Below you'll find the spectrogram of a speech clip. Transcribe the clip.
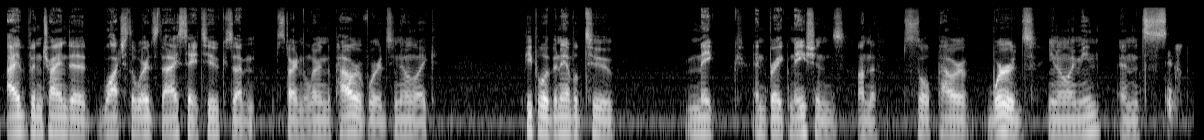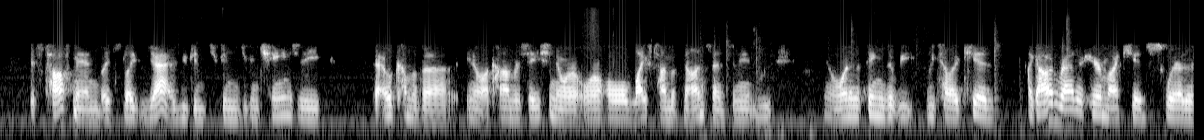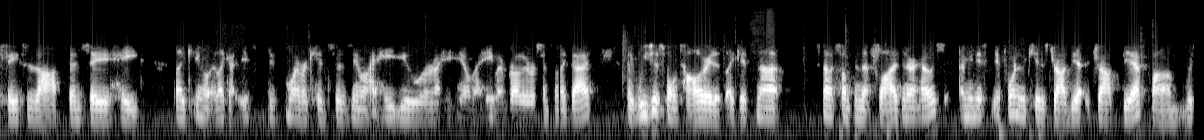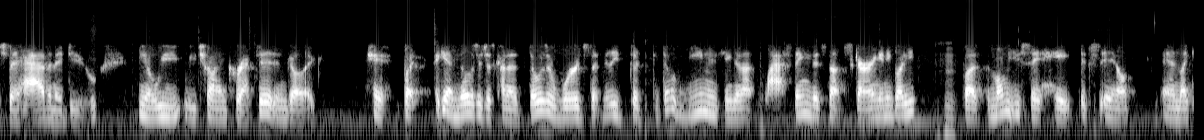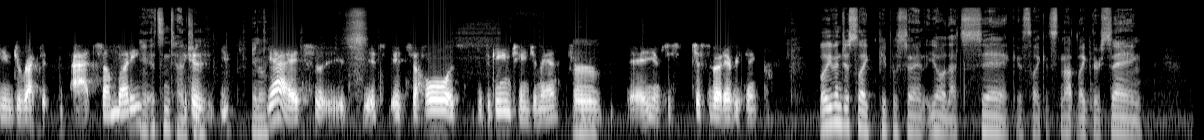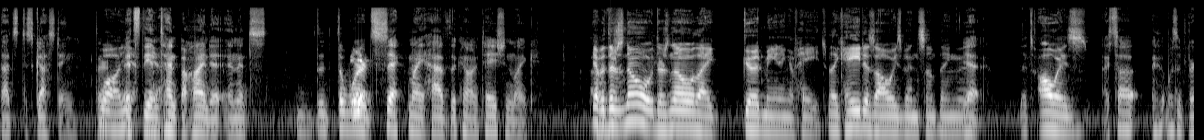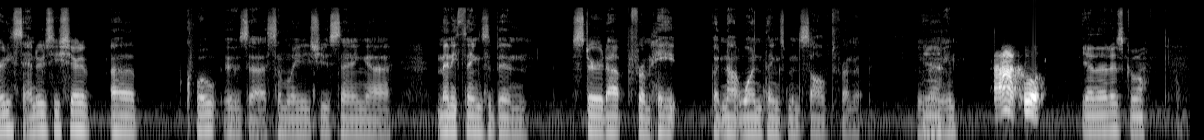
I've been trying to watch the words that I say too cuz I'm starting to learn the power of words, you know, like people have been able to make and break nations on the sole power of words, you know what I mean? And it's it's it's tough, man. It's like yeah, you can you can you can change the the outcome of a you know a conversation or or a whole lifetime of nonsense. I mean, we, you know, one of the things that we we tell our kids, like I would rather hear my kids swear their faces off than say hate. Like you know, like if, if one of our kids says, you know, I hate you or I hate you know I hate my brother or something like that, like we just won't tolerate it. Like it's not not something that flies in our house. I mean, if if one of the kids drop the drop the f bomb, which they have and they do, you know, we we try and correct it and go like, hey. But again, those are just kind of those are words that really they're- don't mean anything. They're not lasting. That's not scarring anybody. Mhm. But the moment you say hate, it's you know, and like you direct it at somebody yeah, it's because you, you know. yeah, it's it's it's it's a whole it's it's a game changer, man. For Mm-hmm. uh, you know, just just about everything. Well, even just like people saying, "Yo, that's sick." It's like it's not like they're saying that's disgusting. They're, Well, yeah, it's the yeah. intent behind it, and it's the the word "sick" might have the connotation like Yeah, but there's no there's no like good meaning of hate. Like hate has always been something that yeah. it's always I saw was it Bernie Sanders? He shared a uh, quote. It was uh, some lady. She was saying, uh, "Many things have been stirred up from hate, but not one thing's been solved from it." You know what I Yeah. mean? Ah, cool. yeah, that is cool.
